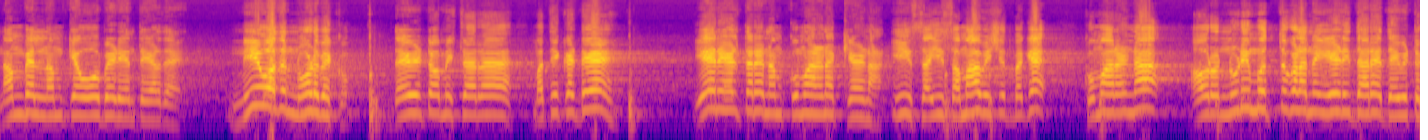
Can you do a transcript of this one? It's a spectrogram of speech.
ನಮ್ಮ ಮೇಲೆ ನಂಬಿಕೆ ಹೋಗ್ಬೇಡಿ ಅಂತ ಹೇಳಿದೆ. ನೀವು ಅದನ್ನ ನೋಡಬೇಕು. ದಯವಿಟ್ಟು ಮಿಸ್ಟರ್ ಮತ್ತಿಕಟ್ಟಿ ಏನ್ ಹೇಳ್ತಾರೆ ನಮ್ಮ ಕುಮಾರಣ್ಣ ಕೇಳೋಣ ಈ ಈ ಸಮಾವೇಶದ ಬಗ್ಗೆ ಕುಮಾರಣ್ಣ ಅವರ ನುಡಿಮುತ್ತುಗಳನ್ನು ಹೇಳಿದ್ದಾರೆ, ದಯವಿಟ್ಟು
